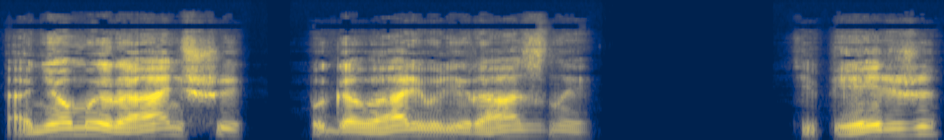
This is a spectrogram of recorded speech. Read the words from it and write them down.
О нем и раньше поговаривали разные. Теперь же,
